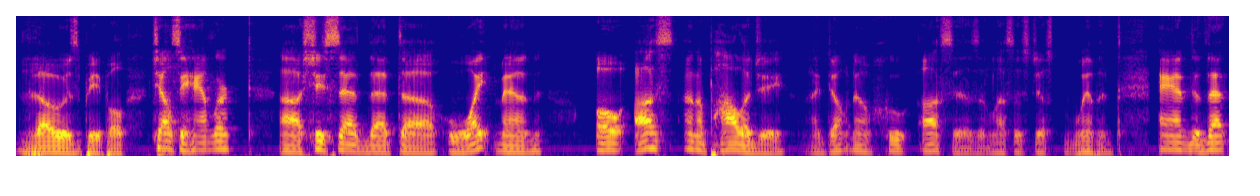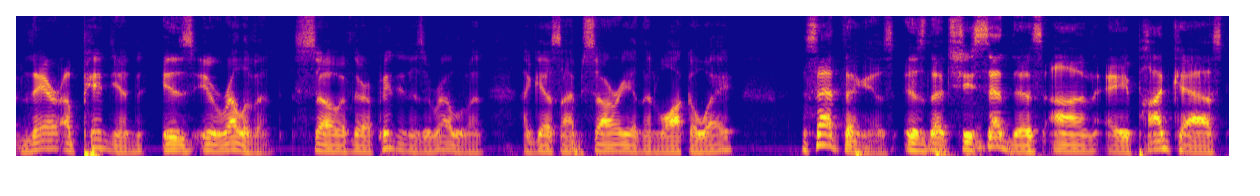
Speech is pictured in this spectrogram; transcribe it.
those people, Chelsea Handler, uh, she said that uh, white men owe us an apology. I don't know who us is unless it's just women, and that their opinion is irrelevant. So if their opinion is irrelevant, I guess I'm sorry and then walk away. The sad thing is, is that she said this on a podcast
